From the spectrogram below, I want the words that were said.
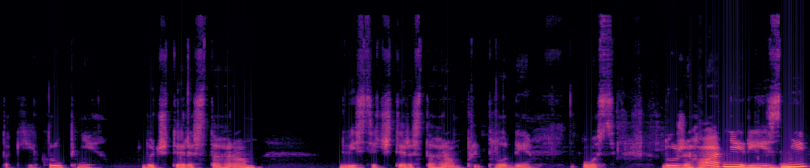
Такі крупні, до 400 грам, 200-400 грам плоди. Ось, дуже гарні, різні.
